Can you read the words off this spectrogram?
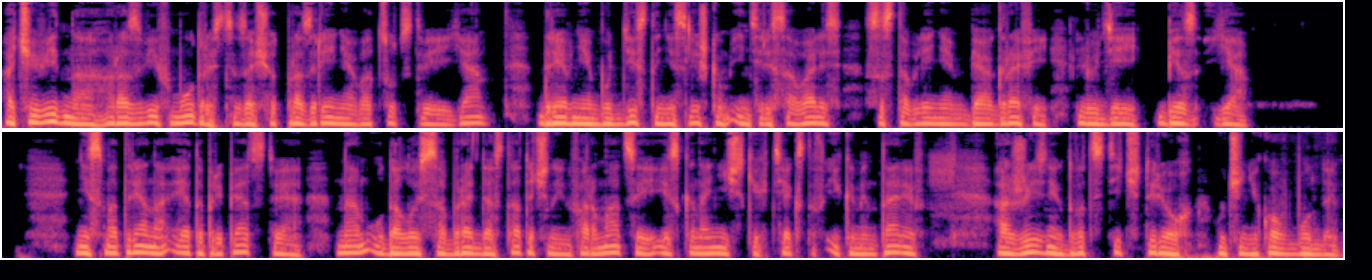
Очевидно, развив мудрость за счет прозрения в отсутствие я, древние буддисты не слишком интересовались составлением биографий людей без я. Несмотря на это препятствие, нам удалось собрать достаточно информации из канонических текстов и комментариев о жизнях 24 учеников Будды.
